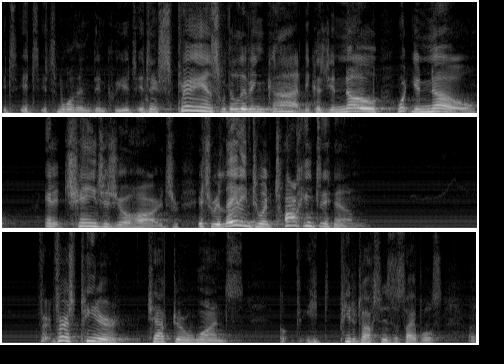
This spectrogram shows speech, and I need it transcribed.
it's, it's, it's more than, than creed. It's, it's an experience with the living God because you know what you know and it changes your heart. It's, it's relating to and talking to Him. First Peter chapter 1, he, Peter talks to his disciples, uh,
